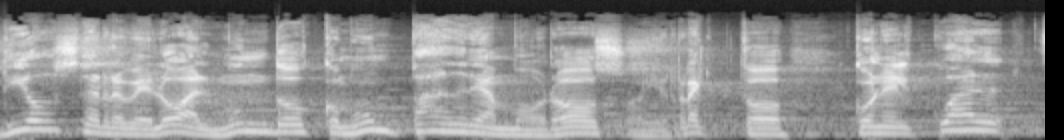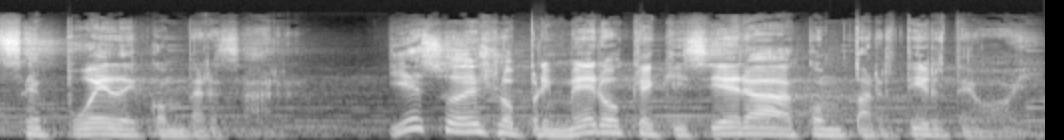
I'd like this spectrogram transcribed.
Dios se reveló al mundo como un Padre amoroso y recto con el cual se puede conversar. Y eso es lo primero que quisiera compartirte hoy.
